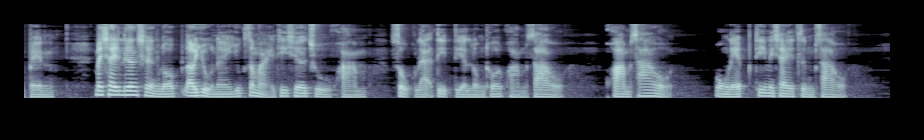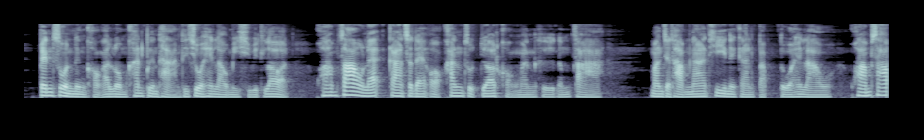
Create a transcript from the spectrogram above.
ำเป็น ไม่ใช่เรื่องเชิงลบ เราอยู่ในยุคสมัยที่เชื่อชูความสุขและติดเตียนลงโทษความเศร้า ความเศร้าวงเล็บที่ไม่ใช่ซึมเศร้า เป็นส่วนหนึ่งของอารมณ์ขั้นพื้นฐานที่ช่วยให้เรามีชีวิตรอด ความเศร้าและการแสดงออกขั้นสุดยอดของมันคือน้ำตา มันจะทำหน้าที่ในการปรับตัวให้เรา ความเศร้า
